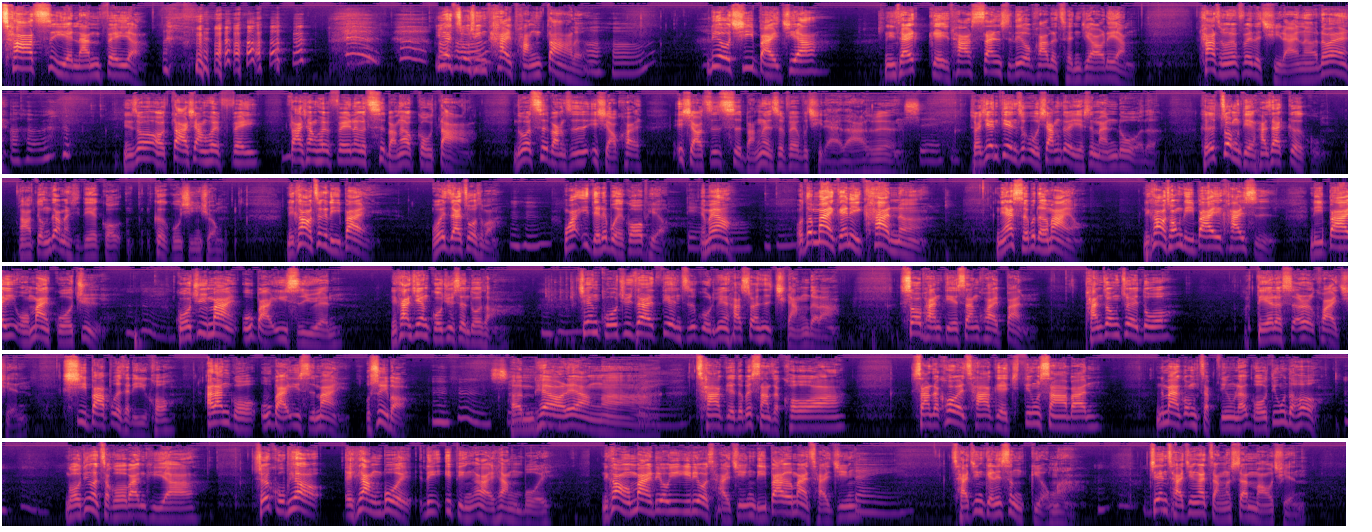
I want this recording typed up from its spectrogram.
插翅也难飞呀，因为族群太庞大了，六七百家，你才给他三十六趴的成交量，它怎么会飞得起来呢？对不对？你说哦，大象会飞，大象会飞，那个翅膀要够大，如果翅膀只是一小块、一小只翅膀，那是飞不起来的啊，是不是？是。首先，电子股相对也是蛮弱的，可是重点还是在个股。啊，重点嘛是跌股个股行凶。你看我这个礼拜，我一直在做什么？嗯我一点都不会股票，有没有？我都卖给你看了，你还舍不得卖哦？你看我从礼拜一开始，礼拜一我卖国巨，国巨卖五百一十元。你看今天国巨剩多少？今天国巨在电子股里面它算是强的啦，收盘跌三块半，盘中最多跌了十二块钱，四百八十二块。阿兰果五百一十卖，有水不？嗯哼，很漂亮啊！差价都要三十块啊！三十块的差价一张三万，你卖讲十张来五张都好。五张就十五万去啊！所以股票会向买，你一定爱向买。你看我卖六一一六彩金，礼拜二卖彩金，彩金给你算强啊！今天彩金还涨了三毛钱，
